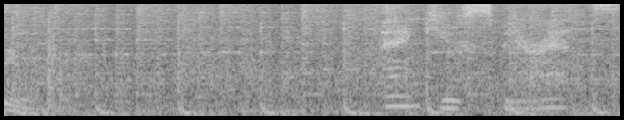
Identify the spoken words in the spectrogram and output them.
win. Thank you, spirits.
